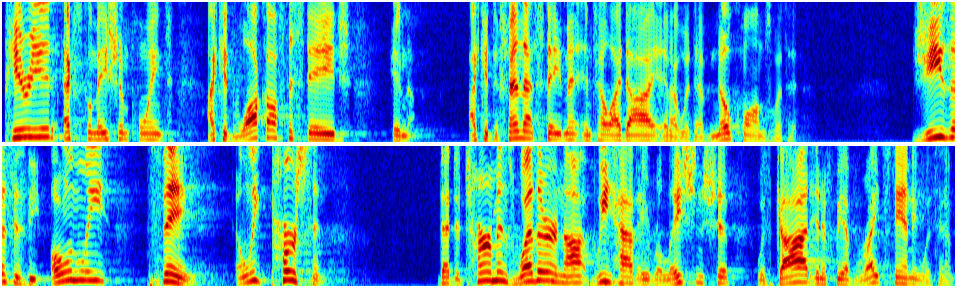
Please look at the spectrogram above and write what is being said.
Period, exclamation point. I could walk off the stage and I could defend that statement until I die and I would have no qualms with it. Jesus is the only thing, only person that determines whether or not we have a relationship with God and if we have right standing with Him.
